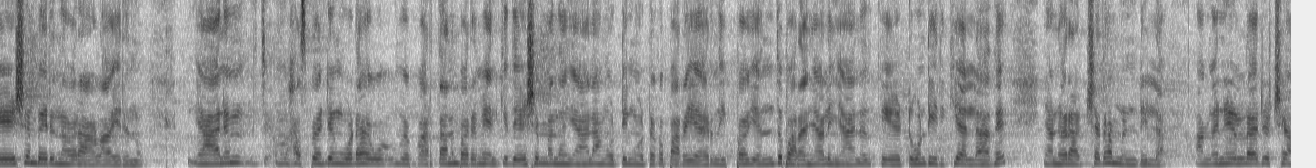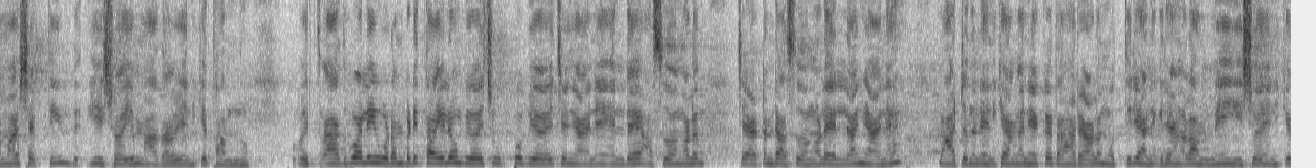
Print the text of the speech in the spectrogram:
ദേഷ്യം വരുന്ന ഒരാളായിരുന്നു. ഞാനും ഹസ്ബൻഡും കൂടെ വർത്തമാനം പറയുമ്പോൾ എനിക്ക് ദേഷ്യം വന്നാൽ ഞാൻ അങ്ങോട്ടും ഇങ്ങോട്ടൊക്കെ പറയുമായിരുന്നു ഇപ്പോൾ എന്ത് പറഞ്ഞാലും ഞാനത് കേട്ടുകൊണ്ടിരിക്കുകയല്ലാതെ ഞാനൊരക്ഷരം മിണ്ടില്ല. അങ്ങനെയുള്ള ഒരു ക്ഷമാശക്തി ഈശോയും മാതാവും എനിക്ക് തന്നു. അതുപോലെ ഈ ഉടമ്പടി തൈലം ഉപയോഗിച്ച് ഉപ്പ് ഉപയോഗിച്ച് ഞാൻ എന്റെ അസുഖങ്ങളും ചേട്ടന്റെ അസുഖങ്ങളും എല്ലാം ഞാൻ മാറ്റുന്നുണ്ട്. എനിക്ക് അങ്ങനെയൊക്കെ ധാരാളം ഒത്തിരി അനുഗ്രഹങ്ങൾ അമ്മയും ഈശോയും എനിക്ക്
